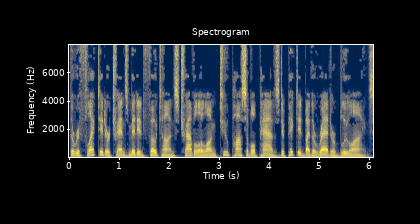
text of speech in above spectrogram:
The reflected or transmitted photons travel along two possible paths depicted by the red or blue lines.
